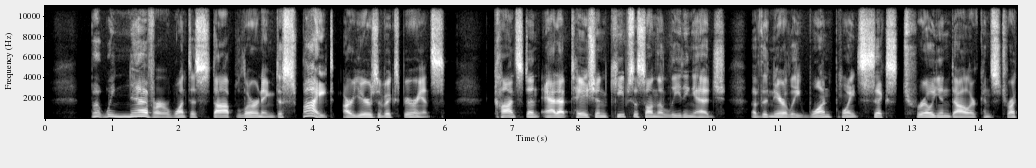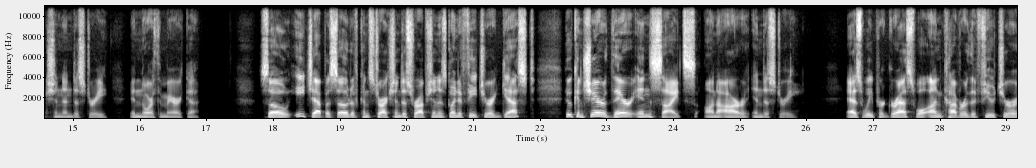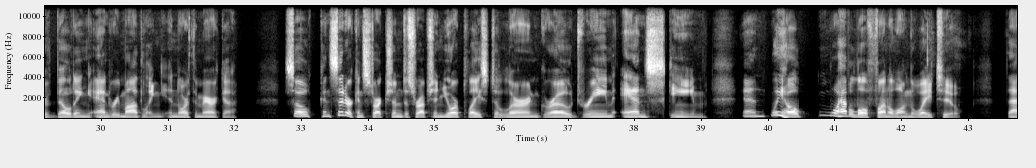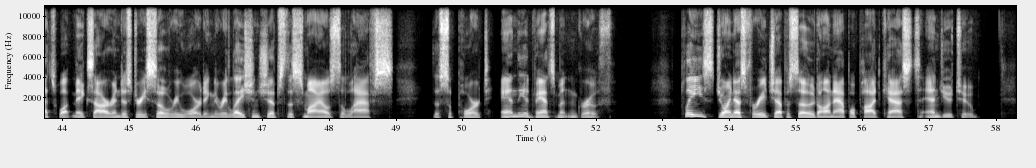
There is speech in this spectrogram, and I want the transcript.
But we never want to stop learning despite our years of experience. Constant adaptation keeps us on the leading edge of the nearly $1.6 trillion construction industry in North America. So each episode of Construction Disruption is going to feature a guest who can share their insights on our industry. As we progress, we'll uncover the future of building and remodeling in North America. So consider Construction Disruption your place to learn, grow, dream, and scheme and we hope we'll have a little fun along the way too. That's what makes our industry so rewarding the relationships, the smiles, the laughs, the support, and the advancement and growth. Please join us for each episode on Apple Podcasts and YouTube.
